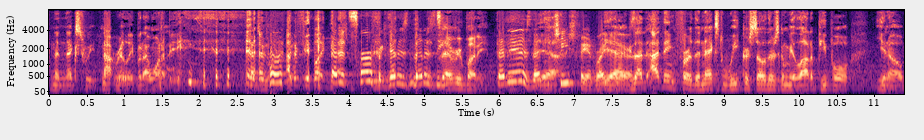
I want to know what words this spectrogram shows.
And then next tweet, not really, but I want to be. That's perfect. I feel like that that's perfect. That is that is that's the, everybody. That is that's Yeah. a Chiefs fan right yeah, there. because I, I think for the next week or so, there's going to be a lot of people, you know,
